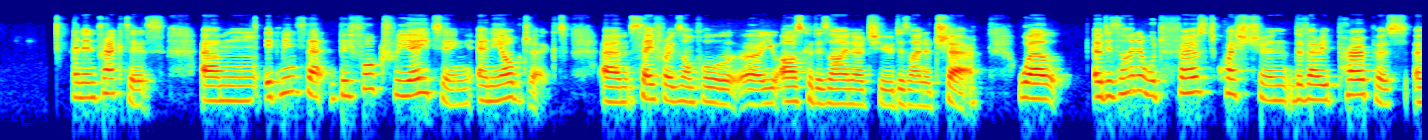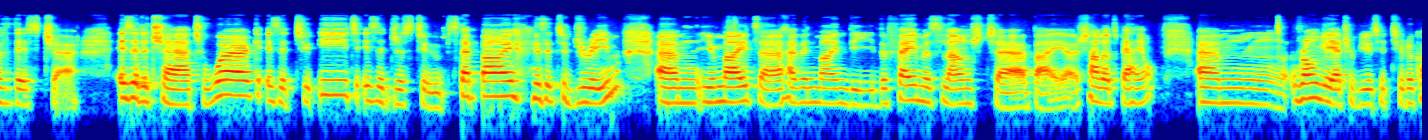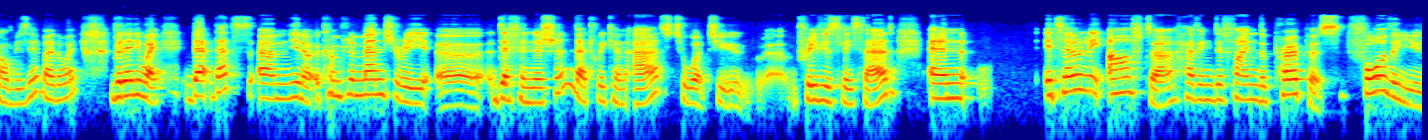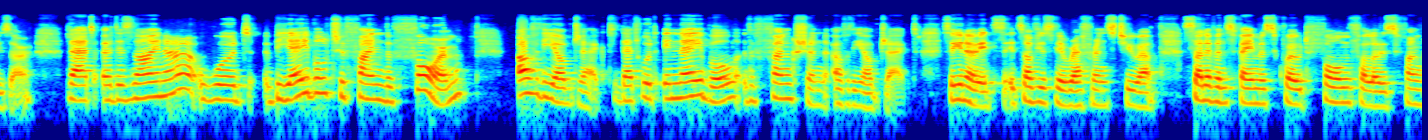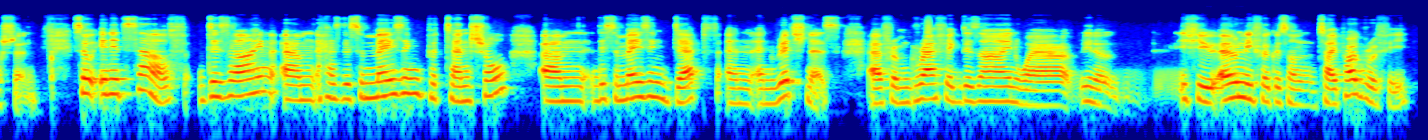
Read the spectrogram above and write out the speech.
and in practice, um, it means that before creating any object, um, say, for example, uh, you ask a designer to design a chair, well, a designer would first question the very purpose of this chair. Is it a chair to work? Is it to eat? Is it just to step by? Is it to dream? Um, you might uh, have in mind the, the famous lounge chair by uh, Charlotte Perriand, um, wrongly attributed to Le Corbusier, by the way. But anyway, that, that's um, you know a complementary uh, definition that we can add to what you uh, previously said. And it's only after having defined the purpose for the user that a designer would be able to find the form of the object that would enable the function of the object. So you know, it's it's obviously a reference to uh, Sullivan's famous quote: "Form follows function." So in itself, design um, has this amazing potential, um, this amazing depth and and richness uh, from graphic design, where you know if you only focus on typography,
